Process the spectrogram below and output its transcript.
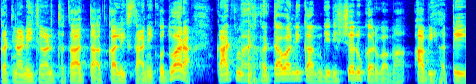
ઘટનાની જાણ થતાં તાત્કાલિક સ્થાનિકો દ્વારા કાટમાળ હટાવવાની કામગીરી શરૂ કરવામાં આવી હતી.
